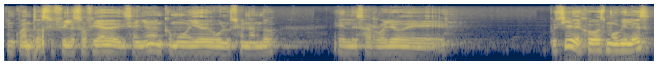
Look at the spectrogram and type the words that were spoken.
en cuanto a su filosofía de diseño, en cómo ha ido evolucionando el desarrollo de, pues sí, de juegos móviles.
